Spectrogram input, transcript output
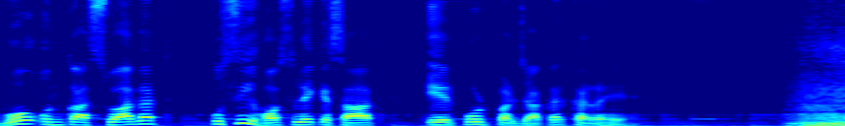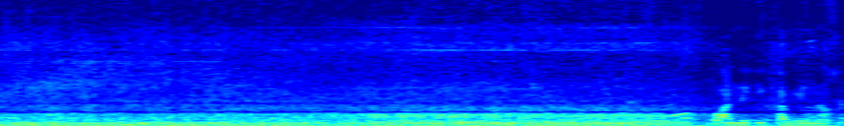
वो उनका स्वागत उसी हौसले के साथ एयरपोर्ट पर जाकर कर रहे हैं। पानी की कमी ना हो।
